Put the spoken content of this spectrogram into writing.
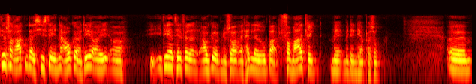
det er jo så retten, der i sidste ende afgør det, og, og i, i det her tilfælde afgjorde den jo så, at han lavede åbenbart for meget grin med, med den her person. Øhm,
